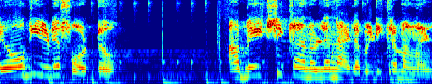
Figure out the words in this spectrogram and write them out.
രോഗിയുടെ ഫോട്ടോ. അപേക്ഷിക്കാനുള്ള നടപടിക്രമങ്ങൾ.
